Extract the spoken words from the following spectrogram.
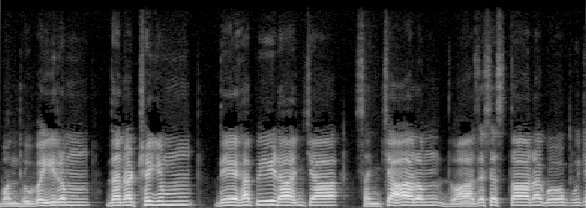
బంధువైరం ధనక్షయం దేహపీడాంచ సంచారం ద్వాదశస్థాన గోకుజ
